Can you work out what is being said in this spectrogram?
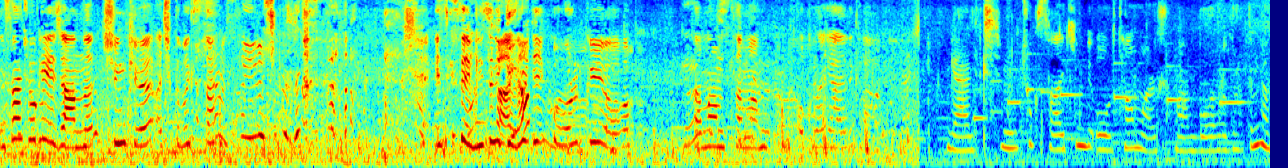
İnsan çok heyecanlı çünkü açıklamak ister misin? Hayır açıklamak Eski sevgilisini görür diye korkuyor. tamam tamam. Okula geldik abi. Geldik şimdi. Çok sakin bir ortam var şu an bu arada değil mi?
